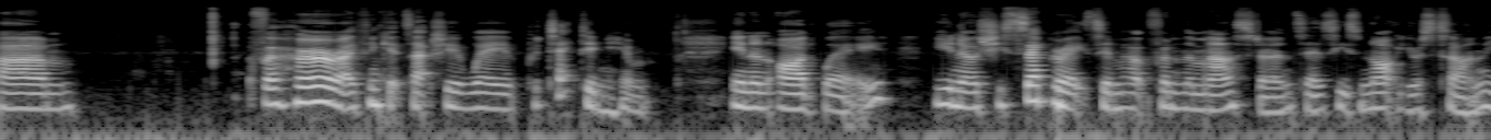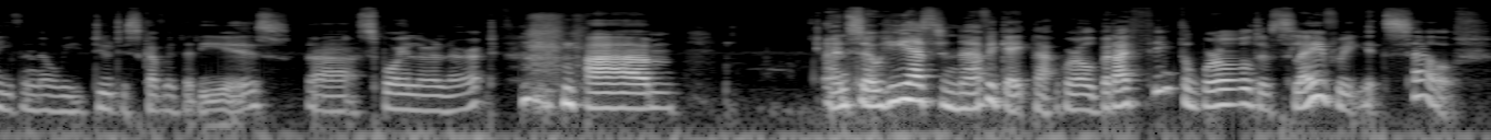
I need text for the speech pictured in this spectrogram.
Um, for her, I think it's actually a way of protecting him in an odd way. You know, she separates him out from the master and says he's not your son, even though we do discover that he is. Uh, spoiler alert. um, and so he has to navigate that world. But I think the world of slavery itself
